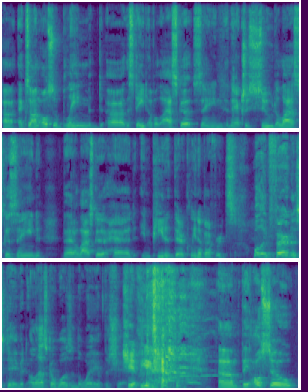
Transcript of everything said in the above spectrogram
Uh, Exxon also blamed uh, the state of Alaska, saying, and they actually sued Alaska, saying that Alaska had impeded their cleanup efforts. Well, in fairness, David, Alaska was in the way of the ship. Chip, exactly. um, they also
